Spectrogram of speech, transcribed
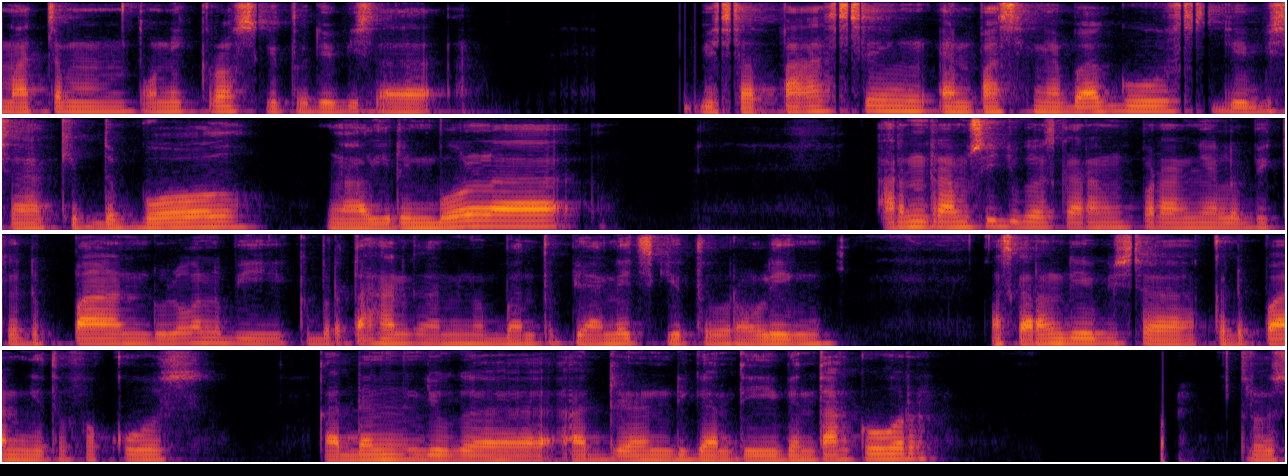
macam Toni Kroos gitu. Dia bisa bisa passing and passingnya bagus. Dia bisa keep the ball ngalirin bola. Aaron Ramsey juga sekarang perannya lebih ke depan. Dulu kan lebih ke bertahan kan ngebantu Pjanic gitu rolling nah sekarang dia bisa ke depan gitu fokus. Kadang juga Adrian diganti Bentancur. Terus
